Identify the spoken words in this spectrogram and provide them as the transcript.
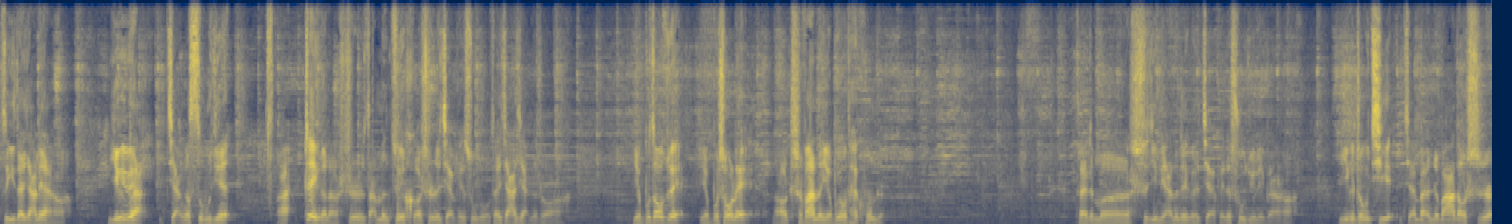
自己在家练啊，一个月减个四五斤，哎，这个呢是咱们最合适的减肥速度，在家减的时候啊，也不遭罪，也不受累，然后吃饭呢也不用太控制。在这么十几年的这个减肥的数据里边，哈，一个周期减百分之八到十，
